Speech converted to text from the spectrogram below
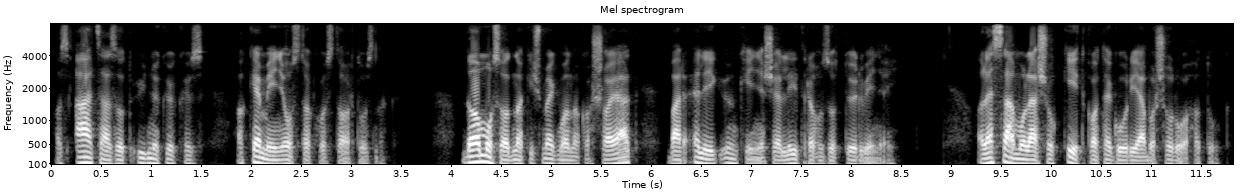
az álcázott ügynökökhöz, a kemény osztakhoz tartoznak. De a Mossadnak is megvannak a saját, bár elég önkényesen létrehozott törvényei. A leszámolások két kategóriába sorolhatók.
